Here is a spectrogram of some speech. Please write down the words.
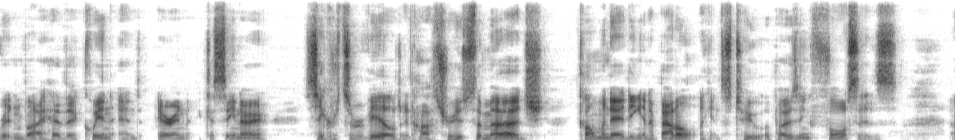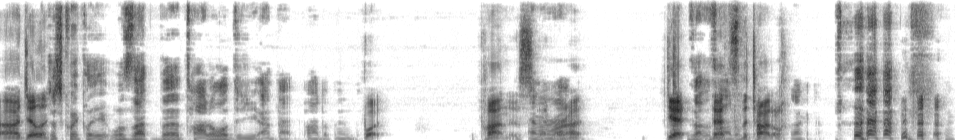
written by Heather Quinn and Erin Cancino. Secrets are revealed and half truths emerge, culminating in a battle against two opposing forces. Uh, Dylan, Just quickly, was that the title or did you add that part at the end? what? Partners. Am, I right? right? Yeah, that the that's title? the title.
